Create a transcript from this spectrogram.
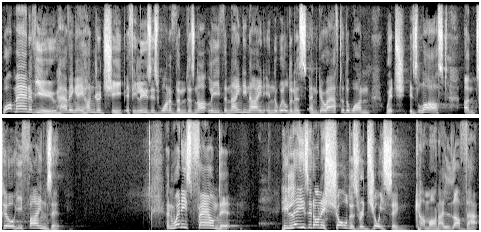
What man of you, having a hundred sheep, if he loses one of them, does not leave the 99 in the wilderness and go after the one which is lost until he finds it? And when he's found it, he lays it on his shoulders, rejoicing. Come on, I love that.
